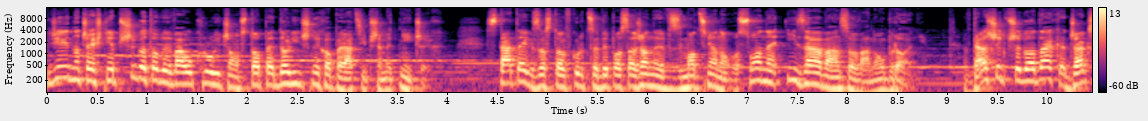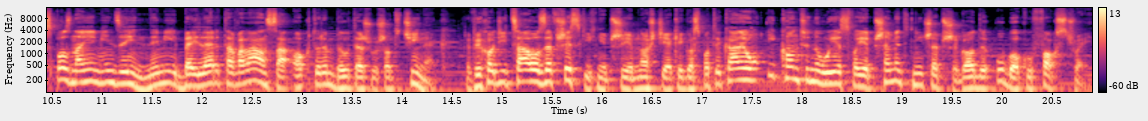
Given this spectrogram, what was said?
gdzie jednocześnie przygotowywał króliczą stopę do licznych operacji przemytniczych. Statek został wkrótce wyposażony w wzmocnioną osłonę i zaawansowaną broń. W dalszych przygodach Jax poznaje m.in. Bailerta Valansa, o którym był też już odcinek. Wychodzi cało ze wszystkich nieprzyjemności, jakie go spotykają i kontynuuje swoje przemytnicze przygody u boku Foxtrain.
